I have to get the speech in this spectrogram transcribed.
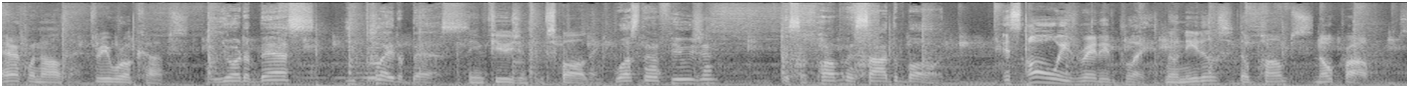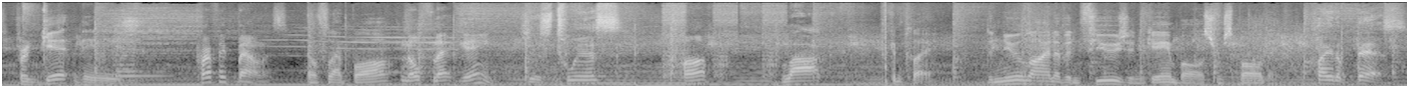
Eric Wynalda, three World Cups. When you're the best, you play the best. The infusion from Spalding. What's the infusion? It's a pump inside the ball. It's always ready to play. No needles, no pumps. No problems. Forget these. Perfect balance. No flat ball. No flat game. Just twist, Pump. lock, You can play. The new line of infusion game balls from Spalding. play the best.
